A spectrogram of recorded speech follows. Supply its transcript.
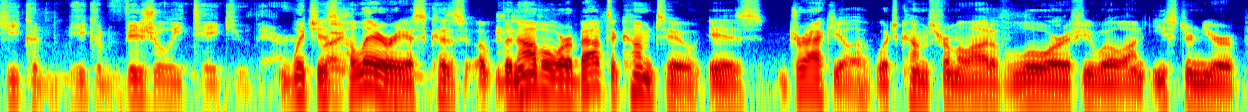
He could he could visually take you there. which is Right. hilarious because the novel we're about to come to is Dracula, which comes from a lot of lore, if you will, on Eastern Europe,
